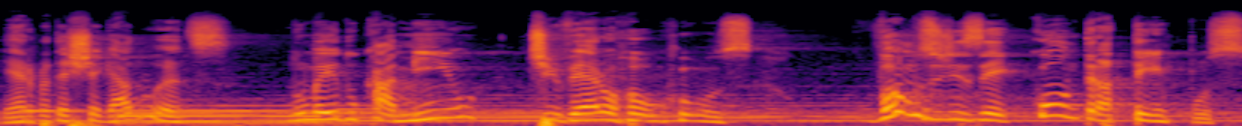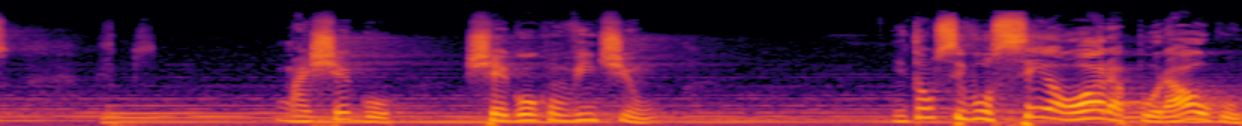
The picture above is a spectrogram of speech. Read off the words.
Era para ter chegado antes. No meio do caminho, tiveram alguns, vamos dizer, contratempos. Mas chegou. Chegou com 21. Então, se você ora por algo,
